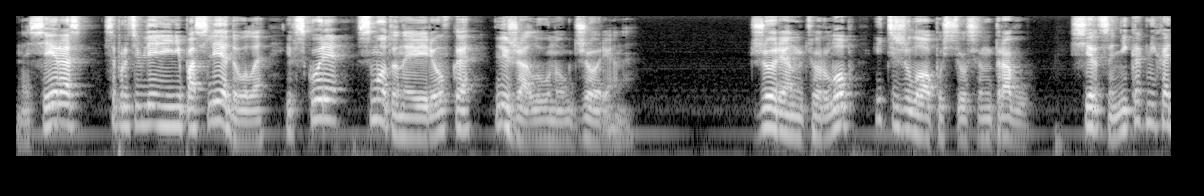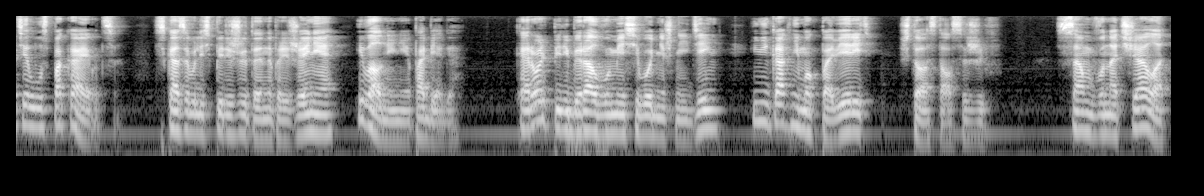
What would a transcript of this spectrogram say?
На сей раз сопротивления не последовало, и вскоре смотанная веревка лежала у ног Джориана. Джориан утер лоб и тяжело опустился на траву. Сердце никак не хотело успокаиваться. Сказывались пережитое напряжение и волнение побега. Король перебирал в уме сегодняшний день и никак не мог поверить, что остался жив. С самого начала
